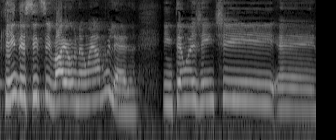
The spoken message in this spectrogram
quem decide se vai ou não é a mulher, né? Então a gente é,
